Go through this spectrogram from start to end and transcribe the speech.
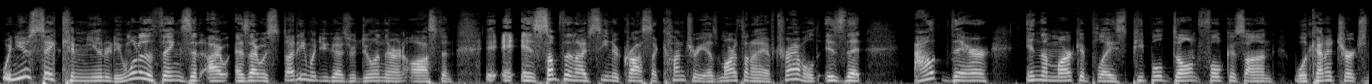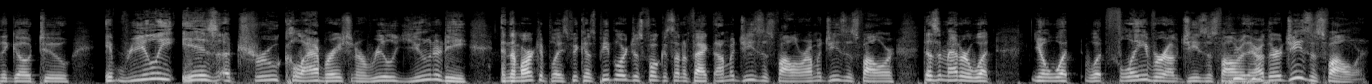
When you say community, one of the things that I, as I was studying what you guys are doing there in Austin, is something I've seen across the country as Martha and I have traveled, is that out there in the marketplace, people don't focus on what kind of church they go to. It really is a true collaboration, a real unity in the marketplace because people are just focused on the fact I'm a Jesus follower. I'm a Jesus follower. Doesn't matter what you know what what flavor of Jesus follower they are. They're a Jesus follower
